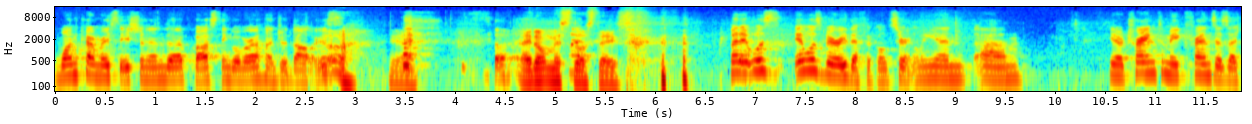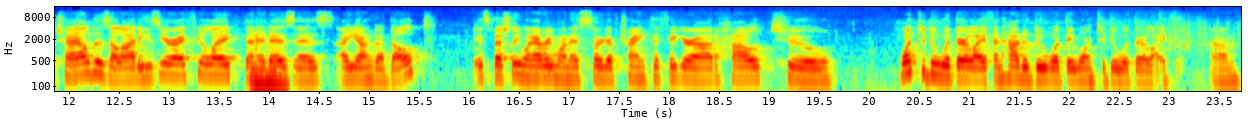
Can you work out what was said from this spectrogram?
one conversation ended up costing over a hundred dollars. yeah. so, I don't miss but, those days. but it was it was very difficult, certainly. And um, you know, trying to make friends as a child is a lot easier, I feel like, than mm-hmm. it is as a young adult especially when everyone is sort of trying to figure out how to what to do with their life and how to do what they want to do with their life. Um,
